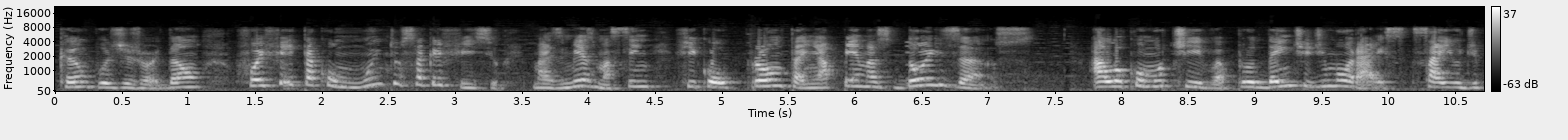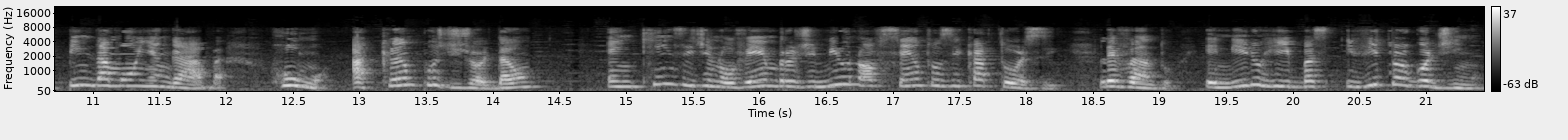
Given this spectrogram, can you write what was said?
Campos de Jordão foi feita com muito sacrifício, mas mesmo assim ficou pronta em apenas dois anos. A locomotiva Prudente de Moraes saiu de Pindamonhangaba rumo a Campos de Jordão em 15 de novembro de 1914, levando Emílio Ribas e Vitor Godinho,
